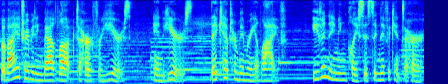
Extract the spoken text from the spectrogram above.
But by attributing bad luck to her for years and years, they kept her memory alive, even naming places significant to her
